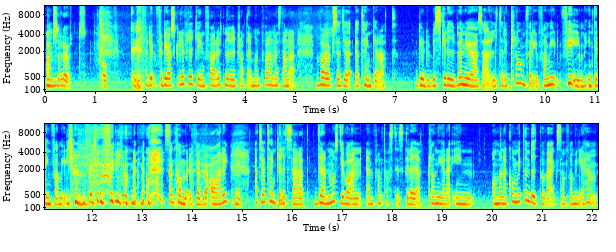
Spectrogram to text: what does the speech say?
absolut. Och För det, för det jag skulle flika in förut när vi pratade i mun på varandra nästan där var ju också att jag, jag tänker att det du beskriver, nu jag så här lite reklam för din familj, film, inte din familj, för din film som kommer i februari. Mm. Att jag tänker lite så här att den måste ju vara en, en fantastisk grej att planera in om man har kommit en bit på väg som familjehem.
